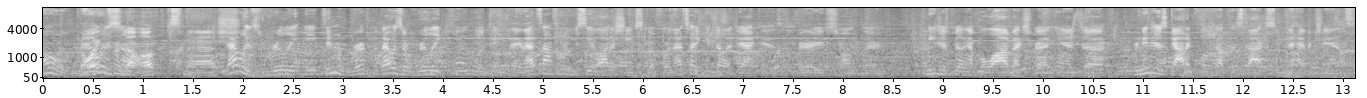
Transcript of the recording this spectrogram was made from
Oh, that Going was for the um, up smash. That was really. It didn't work, but that was a really cute looking thing. That's not something you see a lot of Sheiks go for. And that's how you can tell that Jack is a very strong player. Just building up a lot of extra, and uh, Greninja's got to close out the stock soon to have a chance.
